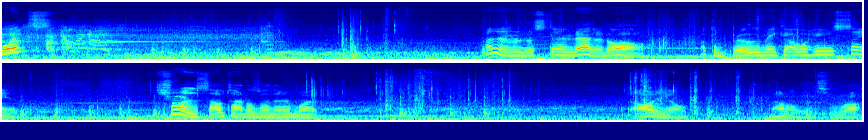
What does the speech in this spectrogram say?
What? I didn't understand that at all. I could barely make out what he was saying. Sure, the subtitles are there, but the audio, that was just rough.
